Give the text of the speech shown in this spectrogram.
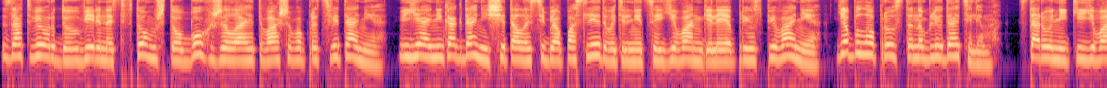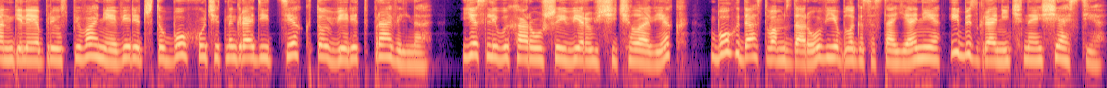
за твердую уверенность в том, что Бог желает вашего процветания. Я никогда не считала себя последовательницей Евангелия преуспевания, я была просто наблюдателем. Сторонники Евангелия преуспевания верят, что Бог хочет наградить тех, кто верит правильно. Если вы хороший верующий человек — Бог даст вам здоровье, благосостояние и безграничное счастье.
